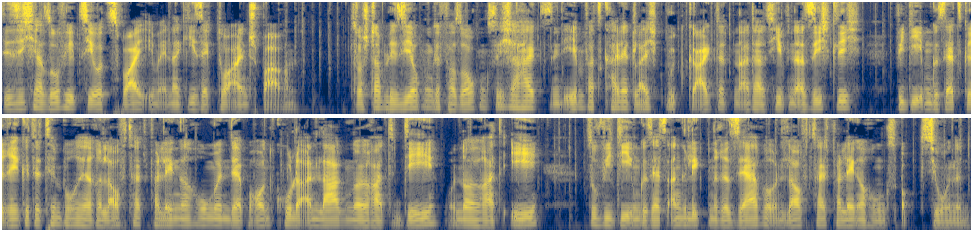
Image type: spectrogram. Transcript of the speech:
die sicher so viel CO2 im Energiesektor einsparen. Zur Stabilisierung der Versorgungssicherheit sind ebenfalls keine gleich gut geeigneten Alternativen ersichtlich, wie die im Gesetz geregelte temporäre Laufzeitverlängerungen der Braunkohleanlagen Neurath D und Neurath E sowie die im Gesetz angelegten Reserve und Laufzeitverlängerungsoptionen.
